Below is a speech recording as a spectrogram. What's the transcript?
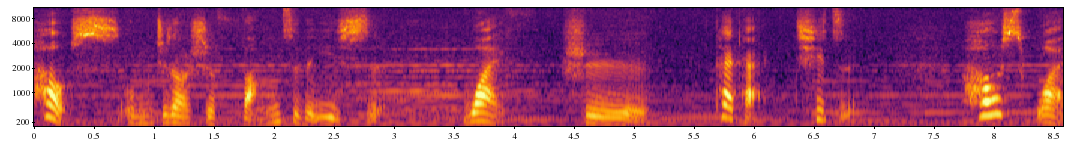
House 我们知道是房子的意思，wife 是太太、妻子。housewife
